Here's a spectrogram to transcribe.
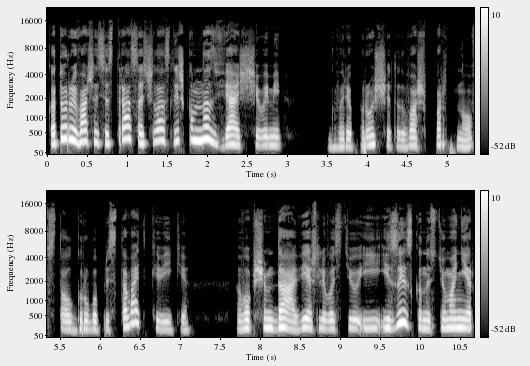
которые ваша сестра сочла слишком навязчивыми. Говоря проще, этот ваш Портнов стал грубо приставать к Вике. В общем, да, вежливостью и изысканностью манер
